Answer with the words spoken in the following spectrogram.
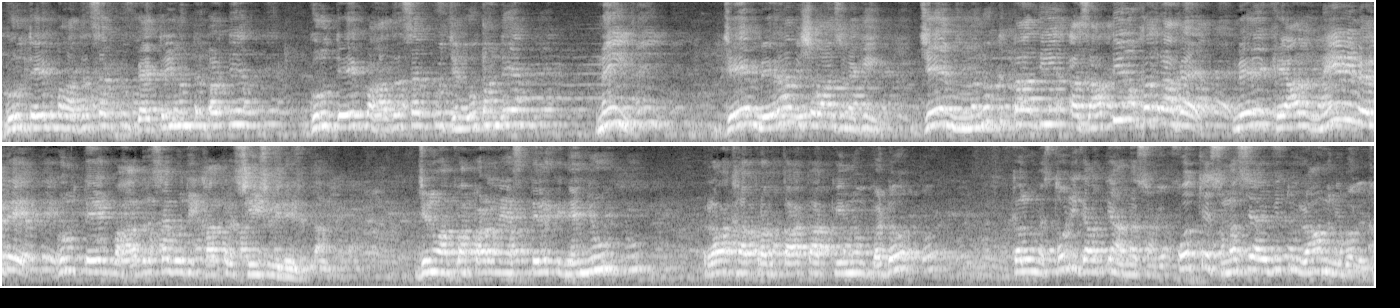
ਗੁਰੂ ਤੇਗ ਬਹਾਦਰ ਸਾਹਿਬ ਕੋਈ ਗਾਇਤਰੀ ਮੰਤਰ ਪੜ੍ਹਦੇ ਆ? ਗੁਰੂ ਤੇਗ ਬਹਾਦਰ ਸਾਹਿਬ ਕੋਈ ਜਨੇਊ ਪਾਉਂਦੇ ਆ? ਨਹੀਂ। ਜੇ ਮੇਰਾ ਵਿਸ਼ਵਾਸ ਨਹੀਂ, ਜੇ ਮਨੁੱਖਤਾ ਦੀ ਆਜ਼ਾਦੀ ਨੂੰ ਖਤਰਾ ਹੈ, ਮੇਰੇ ਖਿਆਲ ਨਹੀਂ ਵੀ ਮਿਲਦੇ, ਗੁਰੂ ਤੇਗ ਬਹਾਦਰ ਸਾਹਿਬ ਉਹਦੀ ਖਾਤਰ ਸੀਸ ਵੀ ਦੇ ਦਿੱਤਾ। ਜਿਹਨੂੰ ਆਪਾਂ ਪੜ੍ਹਨੇ ਇਸ ਤਿਲਕ ਜੰਨੂ ਰਾਖਾ ਪ੍ਰਭਤਾ ਕਾ ਕੀਨੋ ਵੱਡੋ ਕਲੂ ਮੈਂ ਥੋੜੀ ਗੱਲ ਧਿਆਨ ਨਾਲ ਸੁਣਿਓ ਉੱਥੇ ਸਮੱਸਿਆ ਹੈ ਵੀ ਤੂੰ ਰਾਮ ਨਹੀਂ ਬੋਲਣਾ।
